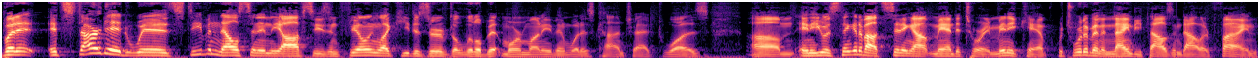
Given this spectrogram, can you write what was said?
But it, it started with Steven Nelson in the offseason feeling like he deserved a little bit more money than what his contract was. Um, and he was thinking about sitting out mandatory minicamp, which would have been a $90,000 fine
